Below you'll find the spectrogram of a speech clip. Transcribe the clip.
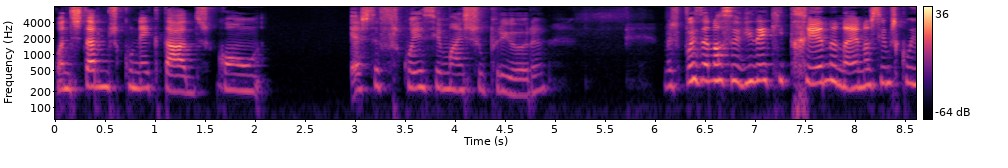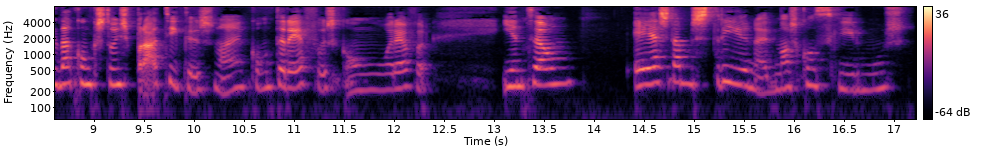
quando estarmos conectados com esta frequência mais superior. Mas depois a nossa vida é aqui terrena, não é? Nós temos que lidar com questões práticas, não é? Com tarefas, com whatever. E então é esta a mestria, não é? De nós conseguirmos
